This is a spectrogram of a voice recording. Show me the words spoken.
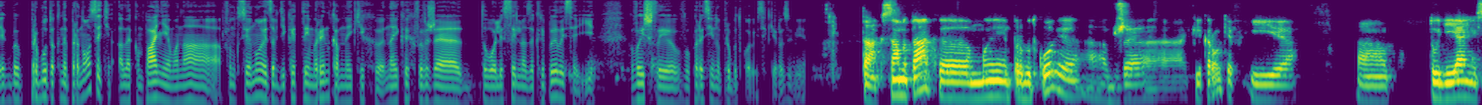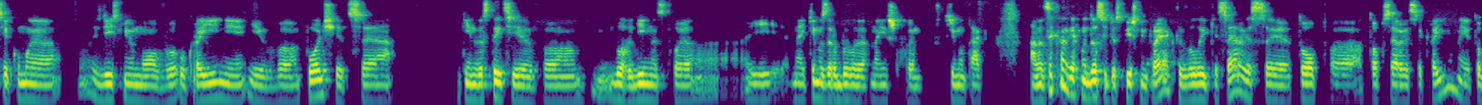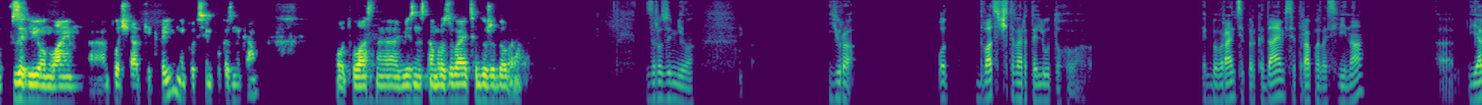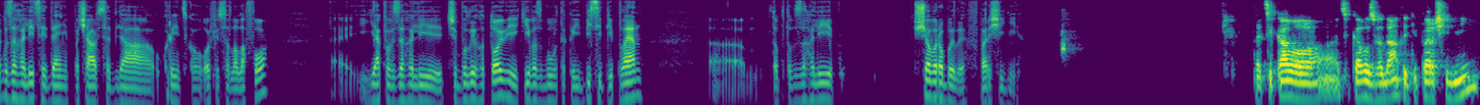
якби прибуток не приносить, але компанія вона функціонує завдяки тим ринкам, на яких на яких ви вже доволі сильно закріпилися і вийшли в операційну прибутковість, як я розумію. Так, саме так. Е, ми прибуткові е, вже кілька років, і е, ту діяльність, яку ми здійснюємо в Україні і в Польщі, це такі інвестиції в е, благодійництво, е, і на які ми заробили на інших ринках, скажімо так. А на цих ринках ми досить успішні проекти, великі сервіси, топ е, топ сервіси країни, топ взагалі онлайн площадки країни по всім показникам. От, власне, бізнес там розвивається дуже добре. Зрозуміло. Юра, от 24 лютого якби вранці прокидаємося, трапилась війна. Е, як взагалі цей день почався для українського офісу Лалафо? Е, як ви взагалі чи були готові? Який у вас був такий BCP-плен? Е, тобто, взагалі, що ви робили в перші дні? Та цікаво цікаво згадати ті перші дні.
